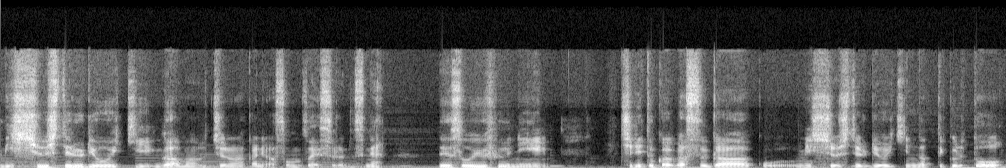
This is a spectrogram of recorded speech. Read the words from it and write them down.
密集してる領域がまあ宇宙の中には存在するんですね。で、そういうふうに塵とかガスがこう密集してる領域になってくると、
